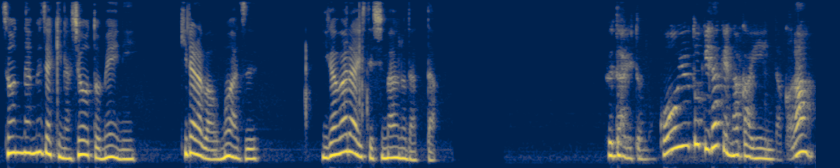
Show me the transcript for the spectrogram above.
そんな無邪気なショーとメイに、キララは思わず苦笑いしてしまうのだった。二人ともこういう時だけ仲いいんだから。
